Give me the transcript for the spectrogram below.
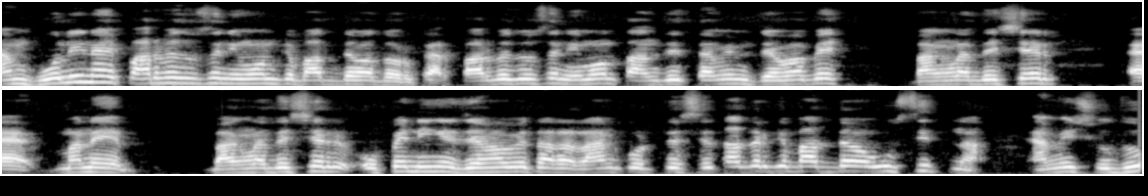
আমি বলি নাই পারভেজ হোসেন ইমনকে বাদ দেওয়া দরকার। পারভেজ হোসেন ইমন, তানজিদ তামিম যেভাবে বাংলাদেশের মানে বাংলাদেশের ওপেনিং এ যেভাবে তারা রান করতেছে, তাদেরকে বাদ দেওয়া উচিত না। আমি শুধু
